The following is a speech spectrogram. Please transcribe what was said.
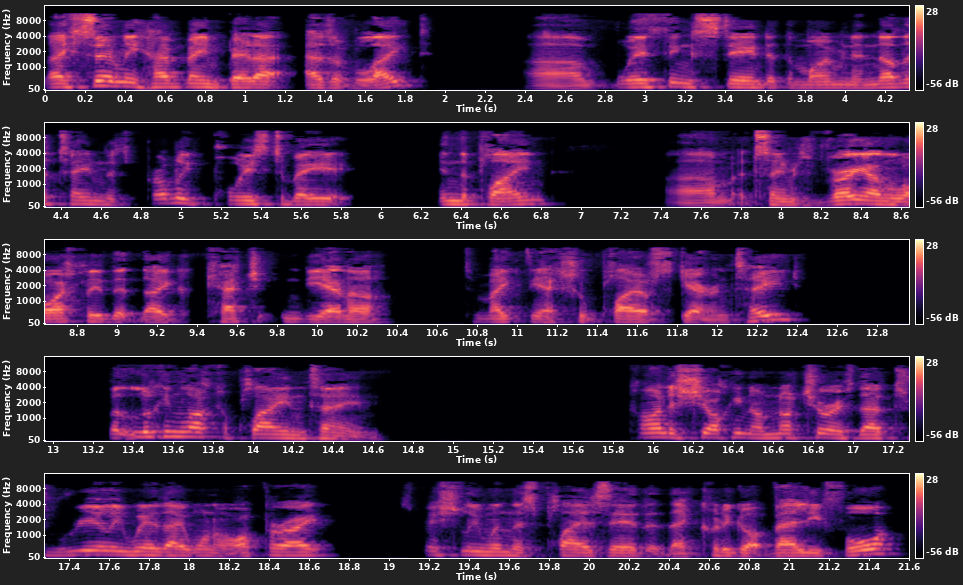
They certainly have been better as of late. Uh, where things stand at the moment, another team that's probably poised to be in the play-in. Um, it seems very unlikely that they could catch Indiana to make the actual playoffs guaranteed, but looking like a play-in team. Kind of shocking. I'm not sure if that's really where they want to operate, especially when there's players there that they could have got value for.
